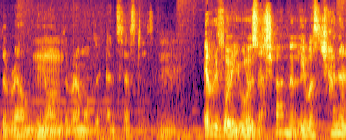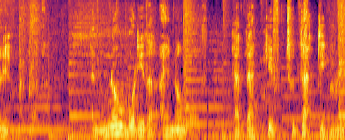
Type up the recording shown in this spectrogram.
the realm hmm. beyond, the realm of the ancestors. Everybody he knew was that. channeling. He was channeling, my brother. And nobody that I know of had that gift to that degree.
